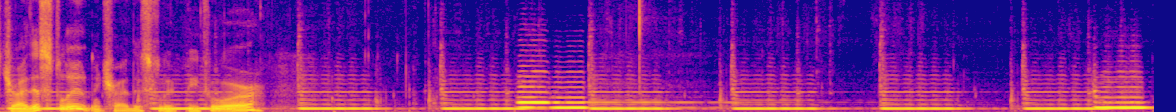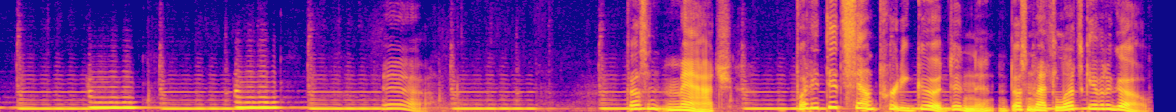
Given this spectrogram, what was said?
Try this flute. We tried this flute before. Yeah. doesn't match, but it did sound pretty good, didn't it? It doesn't match. Let's give it a go.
